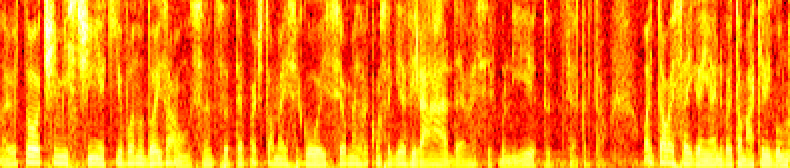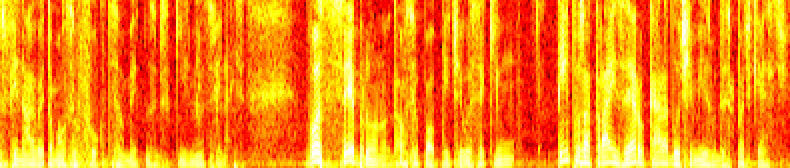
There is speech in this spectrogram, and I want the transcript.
Eu tô otimistinho aqui, vou no 2x1. Santos até pode tomar esse gol aí seu, mas vai conseguir a virada, vai ser bonito, etc. Ou então vai sair ganhando e vai tomar aquele gol no final e vai tomar o sufoco do São Bento nos 15 minutos finais. Você, Bruno, dá o seu palpite. Você que um, tempos atrás era o cara do otimismo desse podcast.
